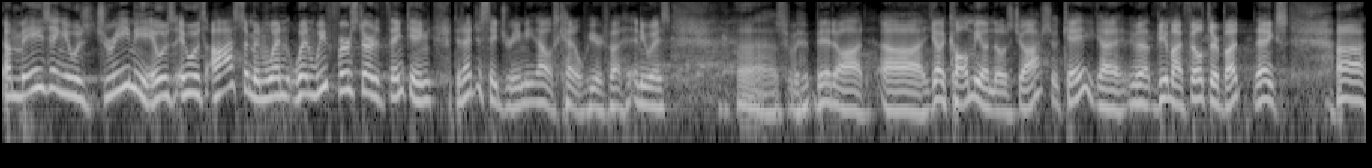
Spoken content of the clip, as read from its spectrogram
amazing. It was dreamy. It was, it was awesome. And when, when we first started thinking, did I just say dreamy? That was kind of weird. But, anyways, uh, it's a bit odd. Uh, you got to call me on those, Josh, okay? You got to be my filter, bud. Thanks. Uh,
